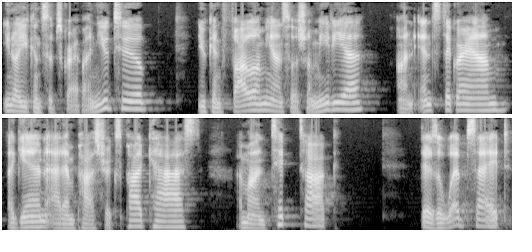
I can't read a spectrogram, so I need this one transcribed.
you know, you can subscribe on YouTube. You can follow me on social media, on Instagram, again at Impostrix Podcast. I'm on TikTok. There's a website,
